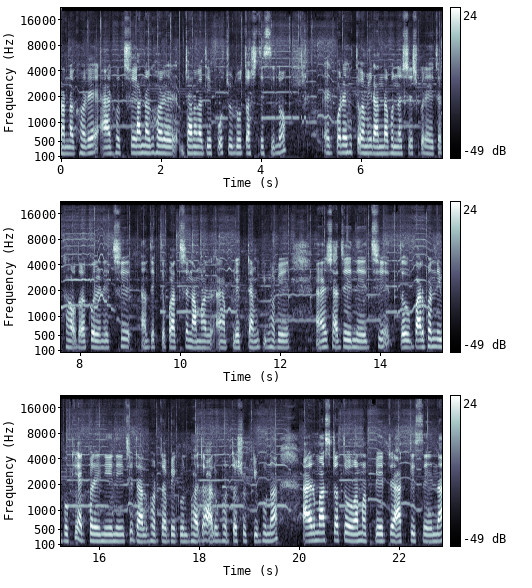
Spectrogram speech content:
রান্নাঘরে। আর হচ্ছে রান্নাঘরের জানালা দিয়ে প্রচুর রোদ আসতেছিল। এরপরে হয়তো আমি রান্না বান্না শেষ করে এসে খাওয়া দাওয়া করে নিচ্ছি। আর দেখতে পাচ্ছেন আমার প্লেটটা আমি কীভাবে সাজিয়ে নিয়েছি। তো বারবার নিব কি? একবারে নিয়ে নিয়েছি। ডাল ভর্তা, বেগুন ভাজা, আলু ভর্তা, শুটকি ভুনা। আর মাছটা তো আমার প্লেটে আটতেছে না,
